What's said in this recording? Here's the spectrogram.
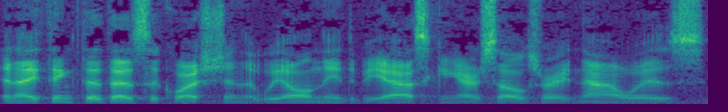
And I think that that's the question that we all need to be asking ourselves right now: is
